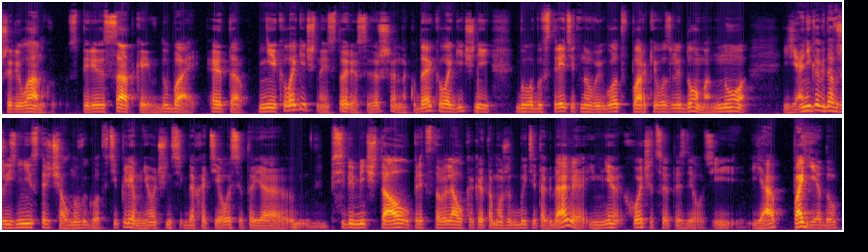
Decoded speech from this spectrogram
Шри-Ланку с пересадкой в Дубай. Это не экологичная история совершенно. Куда экологичней было бы встретить Новый год в парке возле дома. Но я никогда в жизни не встречал Новый год в тепле. Мне очень всегда хотелось это. Я себе мечтал, представлял, как это может быть и так далее. И мне хочется это сделать. И я поеду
